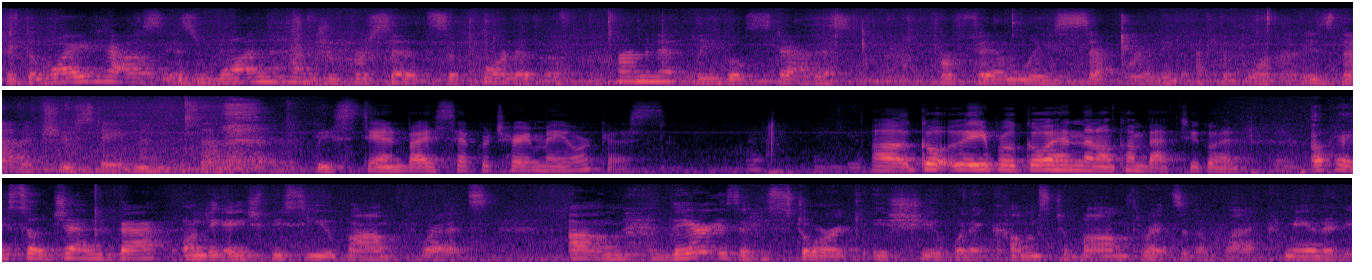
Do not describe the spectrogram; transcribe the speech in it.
that the White House is 100% supportive of permanent legal status for families separated at the border. Is that a true statement? Is that fair? We stand by Secretary Mayorkas. Uh, Go, April, go ahead, and then I'll come back to you. Go ahead. Okay, so Jen, back on the HBCU bomb threats. Um, there is a historic issue when it comes to bomb threats in the black community.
